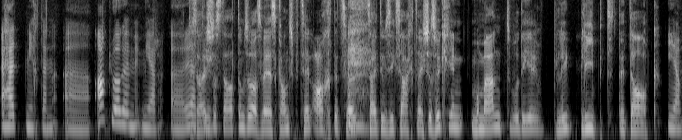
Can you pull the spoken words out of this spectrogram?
Er hat mich dann äh, angeschaut, mit mir äh, relativ... Du sagst das Datum so, als wäre es ganz speziell 8.12.2016. ist das wirklich ein Moment, wo dir bleibt, der Tag? Ja.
